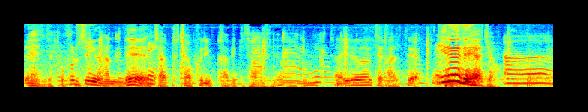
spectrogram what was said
네, 이제 풀스윙을 하는데, 네. 자, 자, 그립 가볍게 잡으세요. 자, 이렇게 갈 때, 네. 이래 돼야죠. 아,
